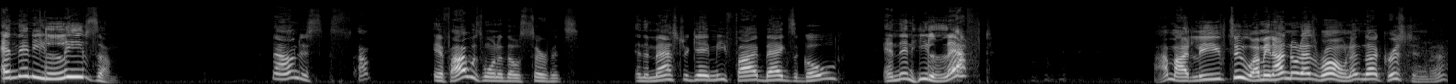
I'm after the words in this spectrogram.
And then he leaves them. Now, I'm just, I'm, if I was one of those servants and the master gave me five bags of gold and then he left, I might leave too. I mean, I know that's wrong. That's not Christian.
